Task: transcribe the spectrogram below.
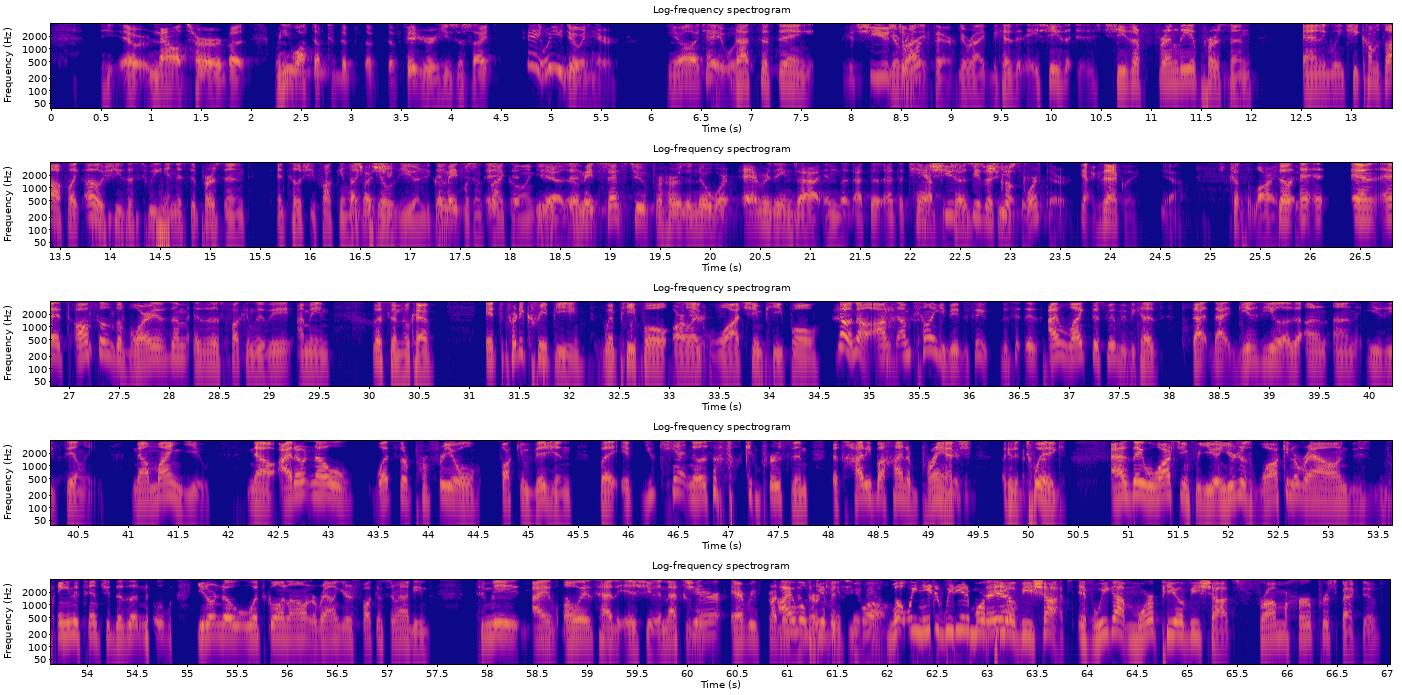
he, uh, now it's her, but when he walked up to the, the the figure, he's just like, "Hey, what are you doing here?" You know, like, "Hey, what, That's the thing. Because she used You're to right. work there. You're right because she's she's a friendly person, and when she comes off like, oh, she's a sweet innocent person until she fucking like why she- kills you and goes made fucking it- psycho it- on you. yeah, and it made sense too for her to know where everything's at in the at the at the camp She used to be the she used to work there. Yeah, exactly. Yeah, just cut the line. so too. and, and and it's also the voyeurism in this fucking movie. I mean, listen, okay. It's pretty creepy when people are like watching people. No, no, I'm I'm telling you, dude. See, this, this, I like this movie because that that gives you an un, uneasy feeling. Now, mind you, now I don't know what's their peripheral fucking vision, but if you can't notice a fucking person that's hiding behind a branch, like a twig, as they're watching for you, and you're just walking around, just paying attention, doesn't know you don't know what's going on around your fucking surroundings. To me, I've always had an issue, and that's with Jer, every Friday I the will give it to you. Well, What we needed, we needed more They have- POV shots. If we got more POV shots from her perspective,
